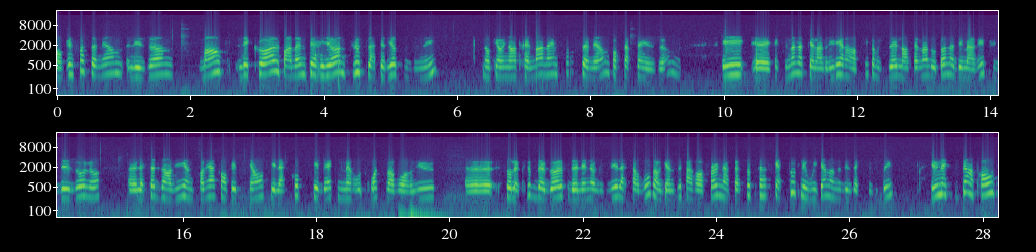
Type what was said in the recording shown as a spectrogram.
Donc, une fois semaine, les jeunes manquent l'école pendant une période, plus la période du dîner. Donc, il y a un entraînement même toute semaine pour certains jeunes. Et euh, effectivement, notre calendrier est rempli. Comme je disais, l'entraînement d'automne a démarré. Puis déjà, là, euh, le 7 janvier, il y a une première compétition qui est la Coupe Québec numéro 3 qui va avoir lieu euh, sur le club de golf de Lennoxville à Sherbrooke, organisé par Offern. Après ça, presque tous les week-ends, on a des activités. Il y a une activité, entre autres,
